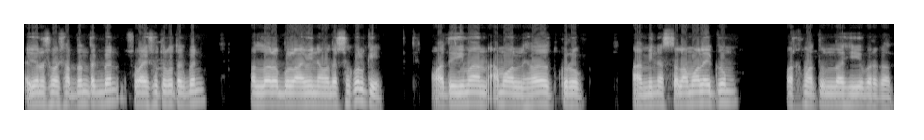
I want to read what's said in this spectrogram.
এই জন্য সবাই সাবধান থাকবেন, সবাই সতর্ক থাকবেন। আল্লাহ রবুল আমিন আমাদের সকলকে আমাদের ইমান আমল হেফাজত করুক। আমিন। আসসালামু আলাইকুম রহমতুল্লাহি বারকাত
